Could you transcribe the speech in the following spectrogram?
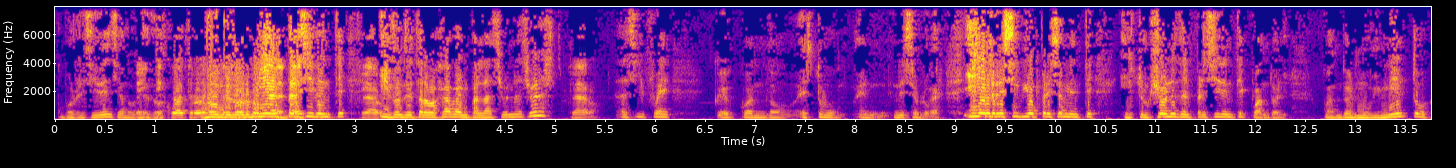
como residencia donde, do- 24 horas, donde dormía el 35, presidente claro. y donde trabajaba en Palacio Nacional. Claro. Así fue cuando estuvo en, en ese lugar. Y él recibió precisamente instrucciones del presidente cuando el, cuando el movimiento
